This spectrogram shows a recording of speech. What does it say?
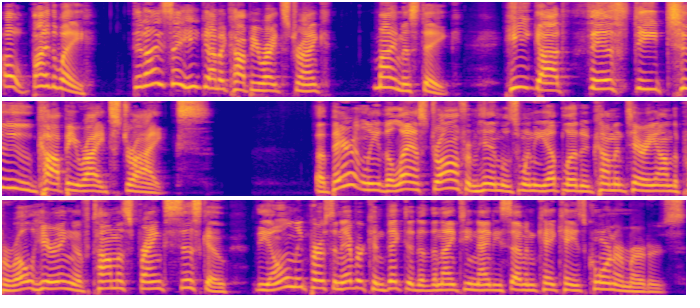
Oh, by the way, did I say he got a copyright strike? My mistake. He got 52 copyright strikes. Apparently, the last straw from him was when he uploaded commentary on the parole hearing of Thomas Frank Cisco, the only person ever convicted of the 1997 KK's Corner murders.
